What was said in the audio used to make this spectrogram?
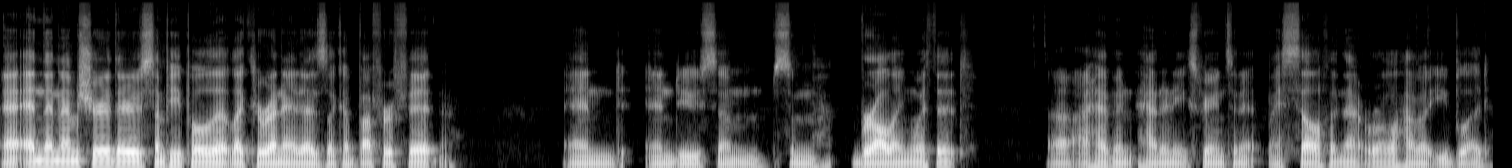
and then I'm sure there's some people that like to run it as like a buffer fit and and do some some brawling with it. Uh, I haven't had any experience in it myself in that role. How about you, Blood?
